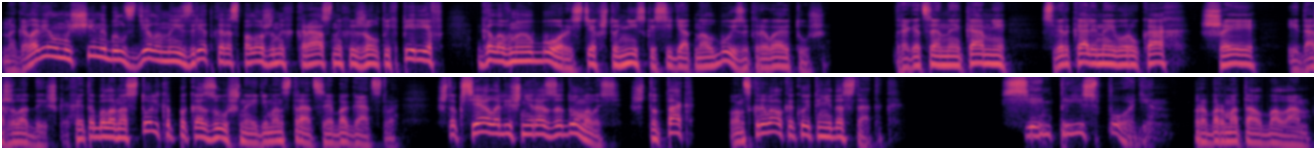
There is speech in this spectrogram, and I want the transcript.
На голове у мужчины был сделан из редко расположенных красных и желтых перьев головной убор из тех, что низко сидят на лбу и закрывают уши. Драгоценные камни сверкали на его руках, шее и даже лодыжках. Это была настолько показушная демонстрация богатства, что Ксиала лишний раз задумалась, что так он скрывал какой-то недостаток. «Семь преисподин», — пробормотал Балам,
